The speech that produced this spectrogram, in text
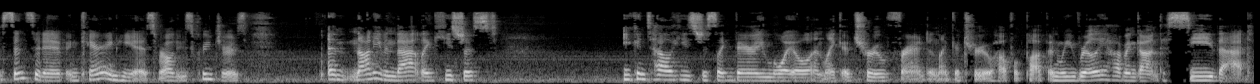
sensitive and caring he is for all these creatures, and not even that like he's just you can tell he's just like very loyal and like a true friend and like a true Hufflepuff, and we really haven't gotten to see that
